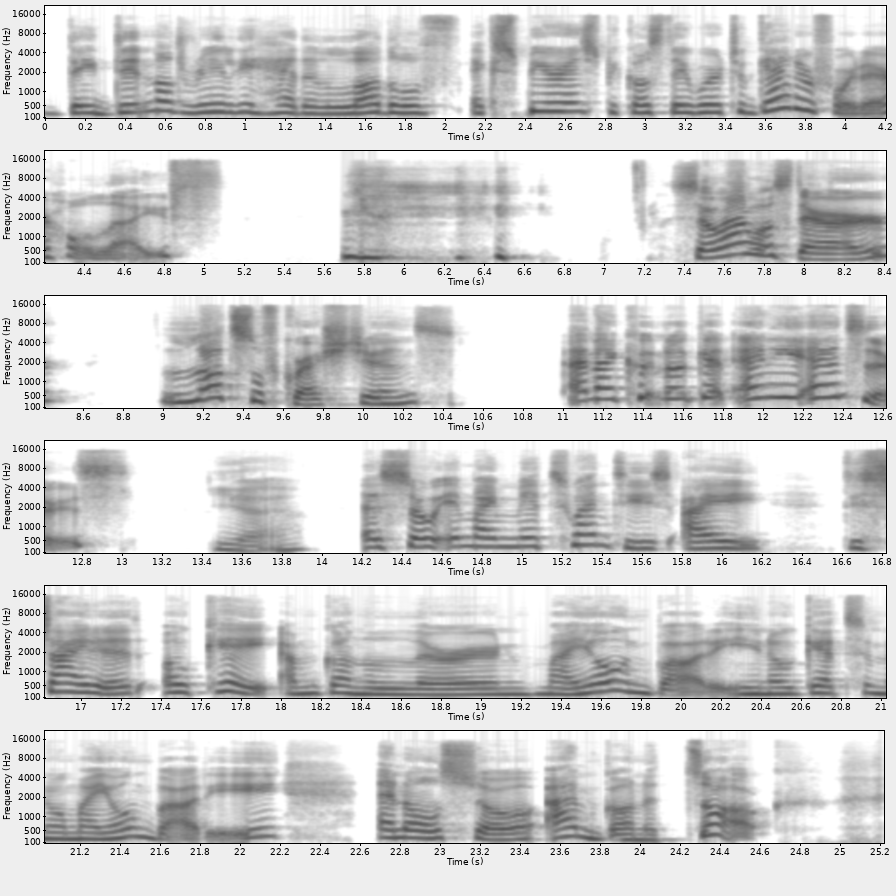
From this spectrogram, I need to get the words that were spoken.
they did not really had a lot of experience because they were together for their whole lives so i was there lots of questions and i could not get any answers yeah. and so in my mid 20s i decided okay i'm gonna learn my own body you know get to know my own body and also i'm gonna talk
